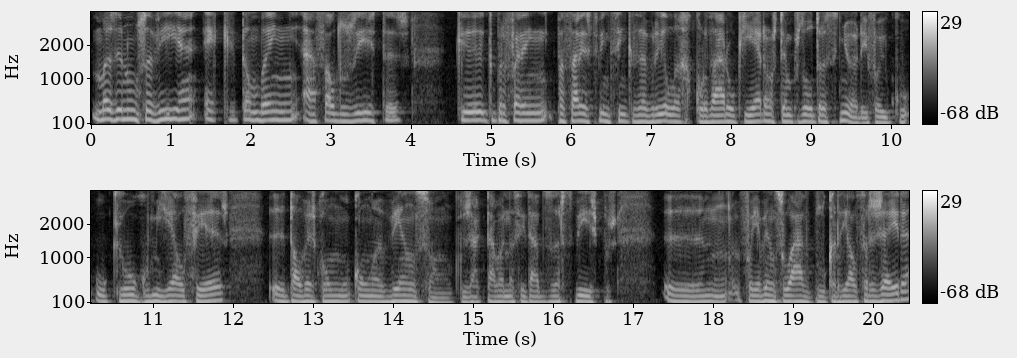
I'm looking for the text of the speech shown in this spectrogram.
Mas eu não sabia é que também há saudosistas que, que, preferem passar este 25 de Abril a recordar o que era os tempos de outra senhora, e foi o, que o Hugo Miguel fez, eh, talvez com, com a bênção, já que estava na cidade dos arcebispos, eh, foi abençoado pelo Cardeal Sergeira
